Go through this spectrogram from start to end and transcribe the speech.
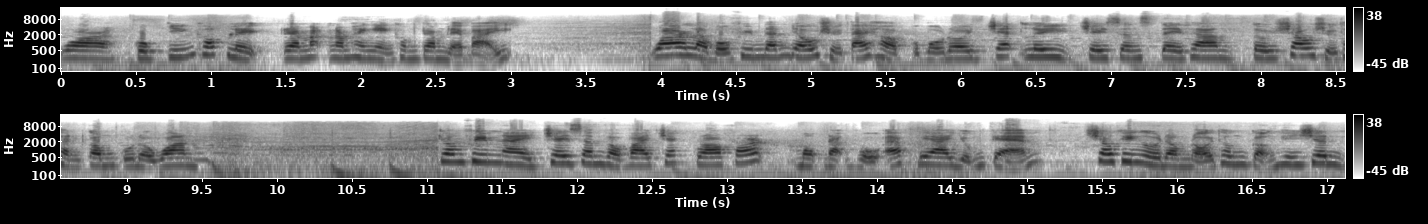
War, cuộc chiến khốc liệt, ra mắt năm 2007. War là bộ phim đánh dấu sự tái hợp của bộ đôi Jet Li, Jason Statham từ sau sự thành công của The One. Trong phim này, Jason vào vai Jack Crawford, một đặc vụ FBI dũng cảm, sau khi người đồng đội thân cận hy sinh,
